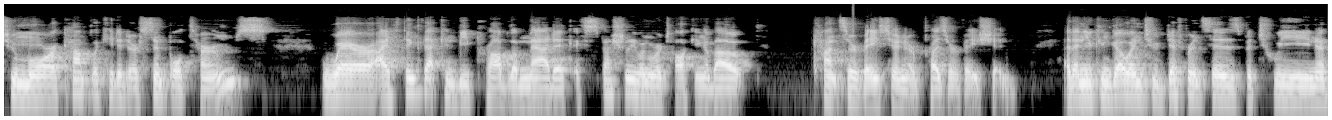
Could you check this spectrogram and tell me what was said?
to more complicated or simple terms where I think that can be problematic, especially when we're talking about conservation or preservation. And then you can go into differences between,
